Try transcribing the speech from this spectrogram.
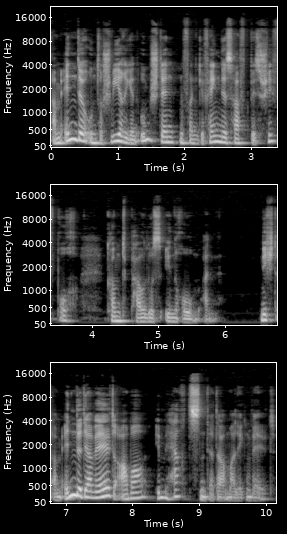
Am Ende unter schwierigen Umständen von Gefängnishaft bis Schiffbruch kommt Paulus in Rom an. Nicht am Ende der Welt, aber im Herzen der damaligen Welt.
